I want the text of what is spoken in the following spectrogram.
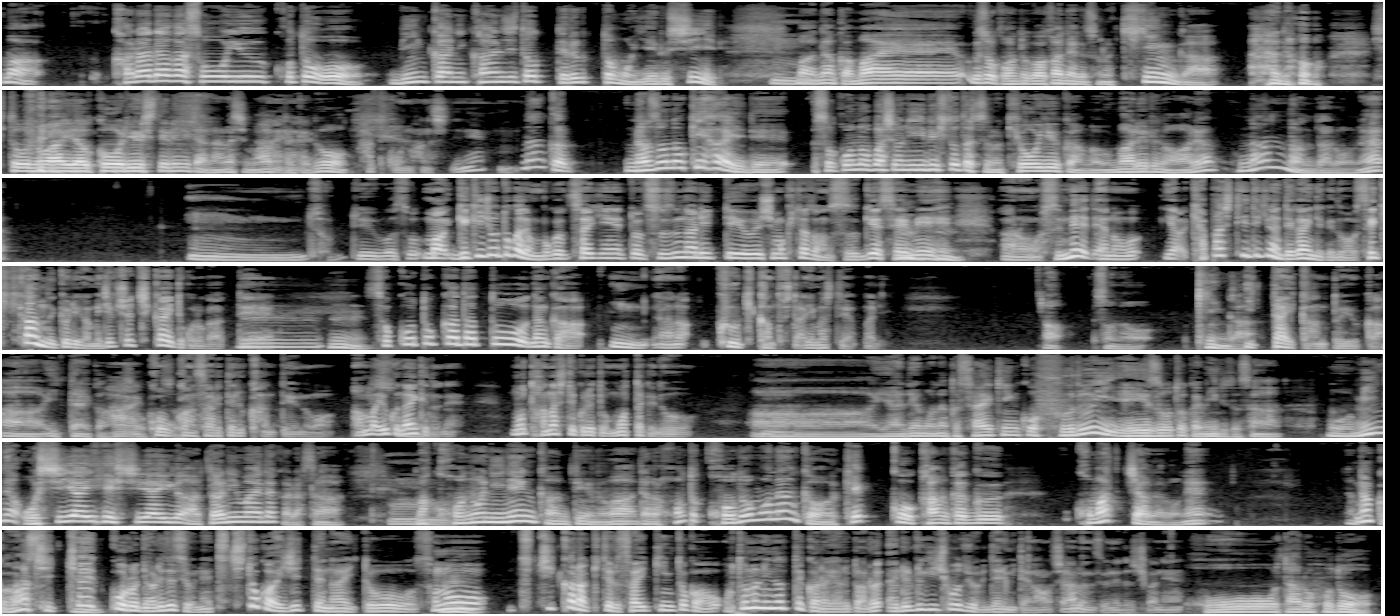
まあ、体がそういうことを敏感に感じ取ってるとも言えるし、うんまあなんか前、嘘か本当かわかんないけど、その菌が、あの、人の間を交流してるみたいな話もあったけど、発酵の話でね。うんなんか、謎の気配で、そこの場所にいる人たちとの共有感が生まれるのは、あれは何なんだろうね。うーん、それはそう。まあ、劇場とかでも僕最近、えっと、鈴なりっていう下北沢のすげえ攻め、うんうんあの、すめえ、あの、いや、キャパシティ的にはでかいんだけど、赤機間の距離がめちゃくちゃ近いところがあって、うんうんそことかだと、なんか、うん、あの、空気感としてありました、やっぱり。あ、その、菌が、一体感というか、ああ、一体感。はい、交換されてる感っていうのは、あんま良くないけどね。もっと話してくれと思ったけど、ああ、いやでもなんか最近こう古い映像とか見るとさ、もうみんな押し合いへし合いが当たり前だからさ、うんまあこの2年間っていうのは、だから本当子供なんかは結構感覚困っちゃうだろうね。なんか、まあちっちゃい頃にあれですよね、土とかいじってないと、その土から来てる細菌とか大人になってからやるとアレルギー症状が出るみたいな話あるんですよね、確かね。ほー、なるほど。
